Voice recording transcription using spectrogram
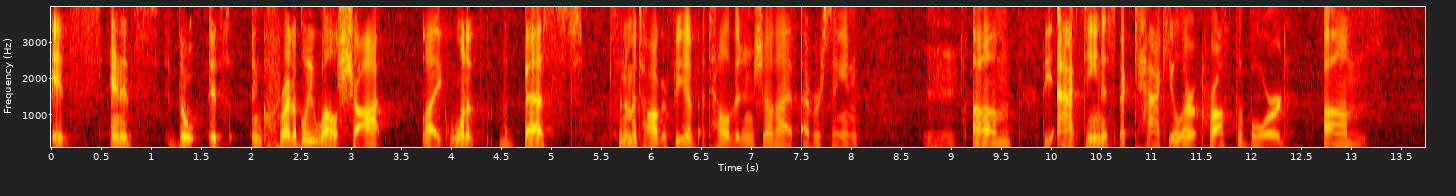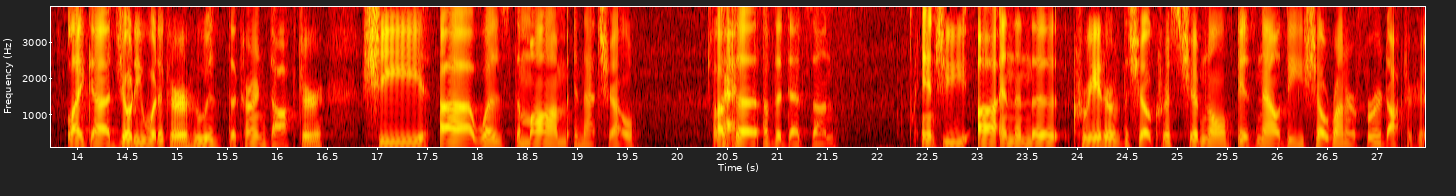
it's and it's the it's incredibly well shot. Like one of the best cinematography of a television show that I've ever seen. Um, the acting is spectacular across the board. Um, like uh, Jodie Whittaker, who is the current doctor, she uh, was the mom in that show Okay. of the of the dead son, and she uh, and then the creator of the show, Chris Chibnall, is now the showrunner for Doctor Who.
